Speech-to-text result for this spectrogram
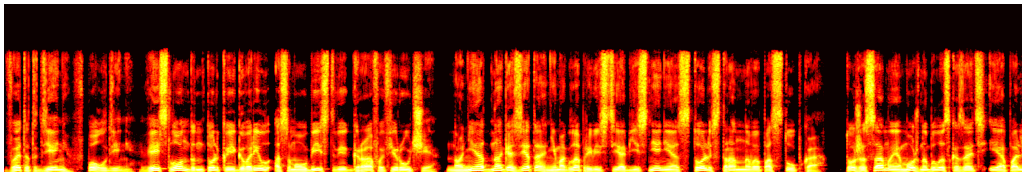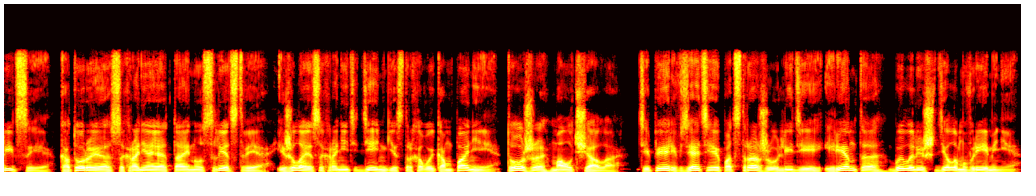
В этот день, в полдень, весь Лондон только и говорил о самоубийстве графа Ферруччи, но ни одна газета не могла привести объяснение столь странного поступка. То же самое можно было сказать и о полиции, которая, сохраняя тайну следствия и желая сохранить деньги страховой компании, тоже молчала. Теперь взятие под стражу Лидии и Рента было лишь делом времени.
